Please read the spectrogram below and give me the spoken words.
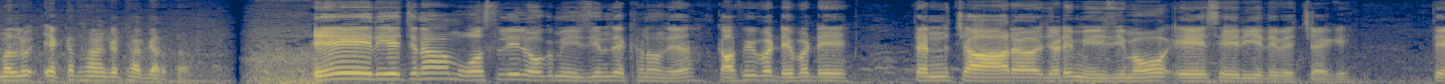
ਮਤਲਬ ਇੱਕ ਥਾਂ ਇਕੱਠਾ ਕਰਤਾ। ਇਹ ਏਰੀਆ 'ਚ ਨਾ ਮੋਸਟਲੀ ਲੋਕ ਮਿਊਜ਼ੀਅਮ ਦੇਖਣ ਆਉਂਦੇ ਆ। ਕਾਫੀ ਵੱਡੇ ਵੱਡੇ ਤਿੰਨ ਚਾਰ ਜਿਹੜੇ ਮਿਊਜ਼ੀਅਮ ਉਹ ਇਸ ਏਰੀਆ ਦੇ ਵਿੱਚ ਹੈਗੇ। ਤੇ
